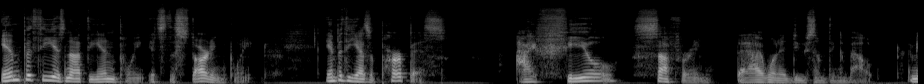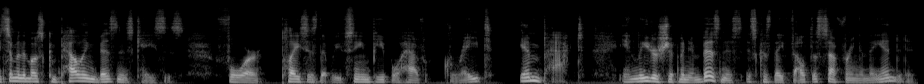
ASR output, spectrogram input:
Empathy is not the end point, it's the starting point. Empathy has a purpose. I feel suffering that I want to do something about. I mean, some of the most compelling business cases for places that we've seen people have great impact in leadership and in business is because they felt the suffering and they ended it.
